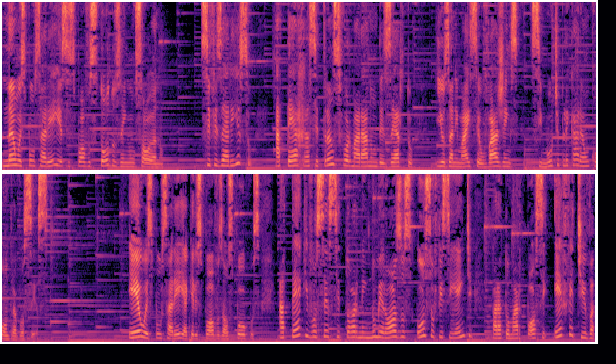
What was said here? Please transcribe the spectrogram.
Não expulsarei esses povos todos em um só ano se fizer isso, a terra se transformará num deserto e os animais selvagens se multiplicarão contra vocês. Eu expulsarei aqueles povos aos poucos, até que vocês se tornem numerosos o suficiente para tomar posse efetiva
